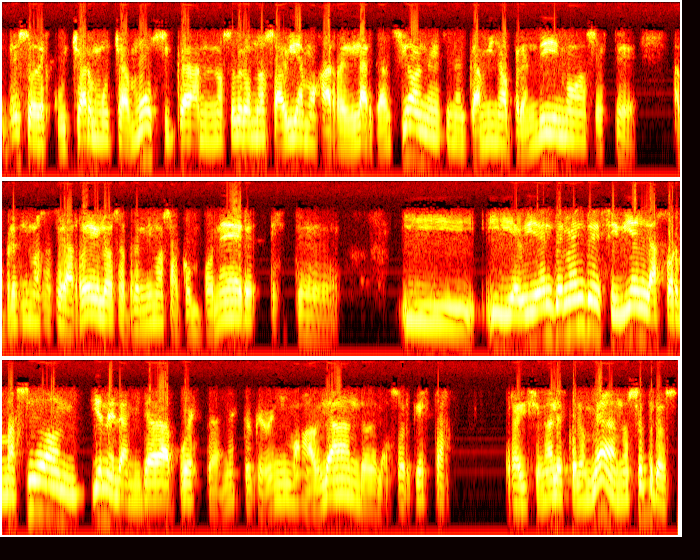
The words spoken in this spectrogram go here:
de eso, de escuchar mucha música, nosotros no sabíamos arreglar canciones, en el camino aprendimos, este, aprendimos a hacer arreglos, aprendimos a componer, este, y, evidentemente si bien la formación tiene la mirada puesta en esto que venimos hablando de las orquestas tradicionales colombianas, nosotros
